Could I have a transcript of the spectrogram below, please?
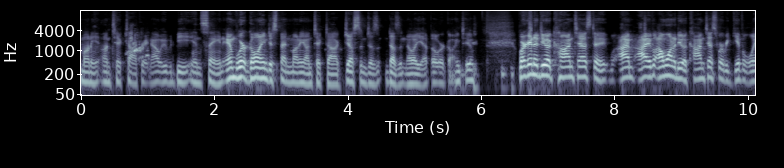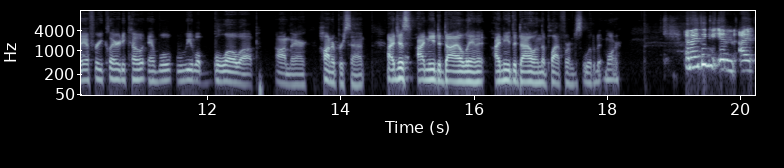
money on TikTok right now. It would be insane. And we're going to spend money on TikTok. Justin doesn't doesn't know it yet, but we're going to. We're going to do a contest. To, I'm I, I want to do a contest where we give away a free clarity coat and we'll we will blow up on there 100%. I just I need to dial in it. I need to dial in the platform just a little bit more. And I think in I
